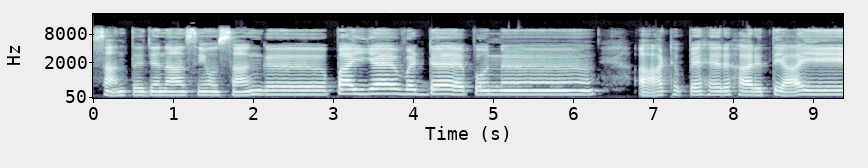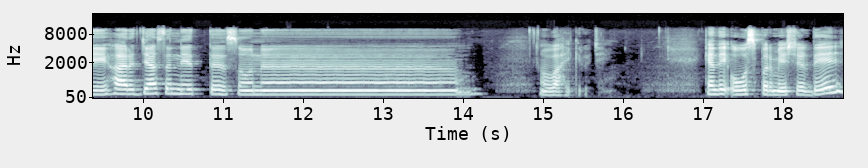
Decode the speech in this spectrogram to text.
ਸੰਤ ਜਨਾ ਸਿਉ ਸੰਗ, ਪਾਈਐ ਵੱਡੈ ਪੁੰਨ। ਆਠ ਪਹਿਰ ਹਰ ਧਿਆਏ, ਹਰ ਜਸ ਨਿਤ ਸੁਨ। ਵਾਹਿਗੁਰੂ ਜੀ। ਕਹਿੰਦੇ ਉਸ ਪਰਮੇਸ਼ਰ ਦੇ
